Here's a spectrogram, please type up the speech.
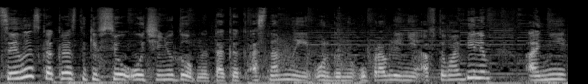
в CLS как раз-таки все очень удобно, так как основные органы управления автомобилем, они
